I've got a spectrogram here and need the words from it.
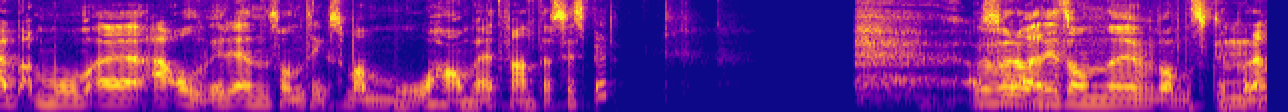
er, må, eh, er alver en sånn ting som man må ha med et fantasyspill? Altså- For å være litt sånn eh, vanskelig på det?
